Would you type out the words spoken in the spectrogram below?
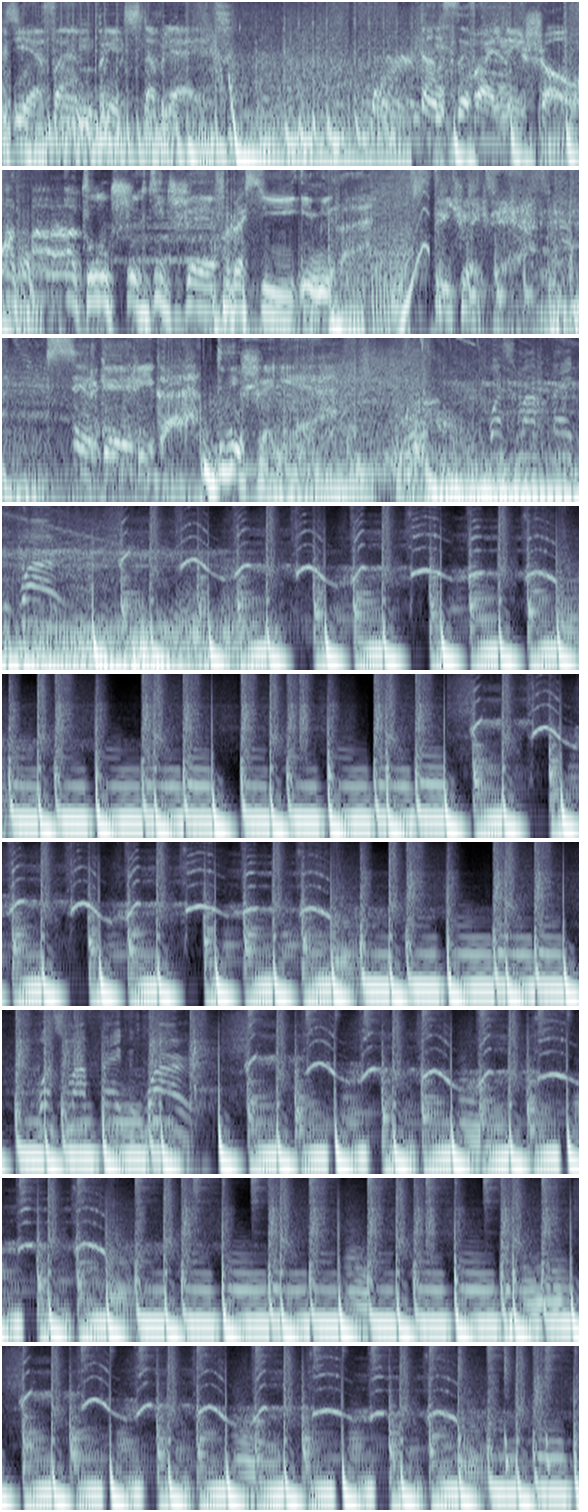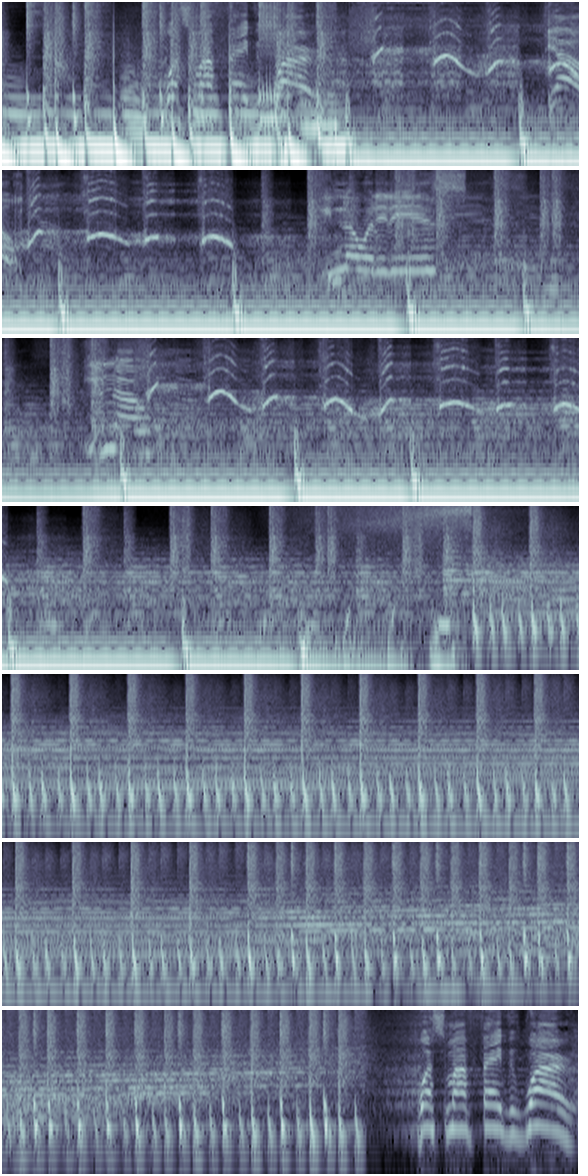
DFM представляет Танцевальный шоу от лучших диджеев России и мира. Встречайте Сергей Рига. Движение. What's my favorite word? My favorite word.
